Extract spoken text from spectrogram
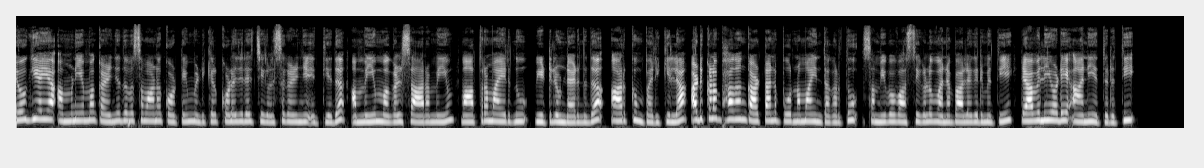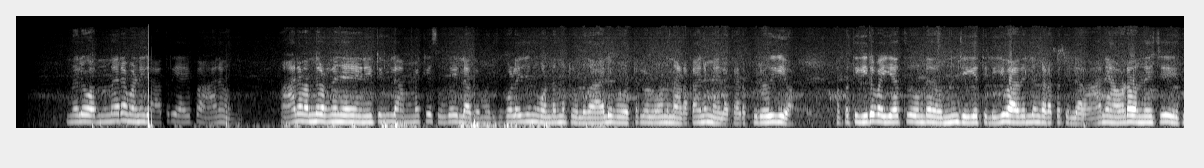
രോഗിയായ അമ്മിണിയമ്മ കഴിഞ്ഞ ദിവസമാണ് കോട്ടയം മെഡിക്കൽ കോളേജിലെ ചികിത്സ കഴിഞ്ഞ് എത്തിയത്. അമ്മയും മകൾ സാറമ്മയും മാത്രമായിരുന്നു വീട്ടിലുണ്ടായിരുന്നത്. ആർക്കും പരിക്കില്ല. അടുക്കള ഭാഗം കാട്ടാന പൂർണമായും തകർത്തു. സമീപവാസികളും വനപാലകരും എത്തി രാവിലെയോടെ ആനയെ തുരത്തി. ഇന്നലെ ഒന്നര മണി രാത്രിയായപ്പോൾ ആന വന്നു. ആന വന്ന ഉടനെ ഞാൻ എണീറ്റെങ്കിൽ അമ്മയ്ക്ക് സുഖമില്ലാതെ മെഡിക്കൽ കോളേജിൽ നിന്ന് കൊണ്ടുവന്നിട്ടുള്ളൂ കാൽ പോട്ടലുള്ളതുകൊണ്ട് നടക്കാനും മേല കിടപ്പ് അപ്പോൾ തീരെ വയ്യാത്തത് കൊണ്ട് ഒന്നും ചെയ്യത്തില്ല. ഈ വാതിലും കിടക്കത്തില്ല. ആന അവിടെ വന്നേച്ച് ഇത്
